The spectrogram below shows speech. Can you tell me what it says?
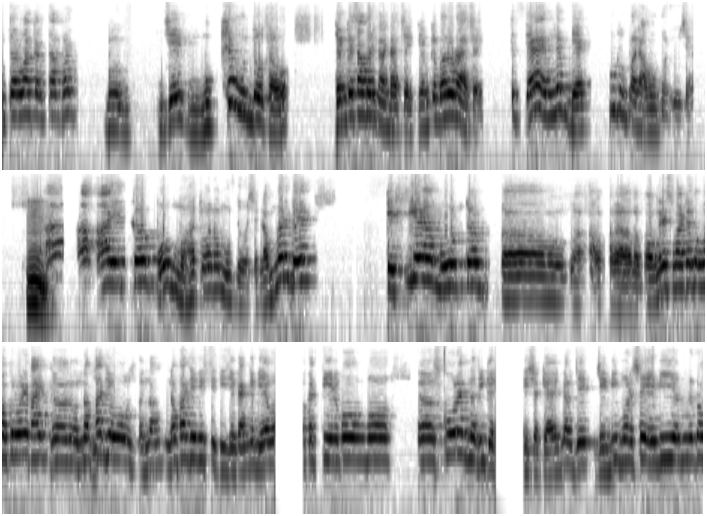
ઉતરવા કરતા પણ જે મુખ્ય મુદ્દો થયો જેમ કે સાબરકાંઠા છે જેમ કે બરોડા છે કે ત્યાં એમને બેકફૂટ ઉપર આવવું પડ્યું છે. આ એક બહુ મહત્વનો મુદ્દો છે. નંબર બે કેટલા વોટ કોંગ્રેસ માટે તો વકરો એ ફાય- નફા જેવો નફા જેવી સ્થિતિ છે કારણ કે બે વખતથી એ લોકો સ્કોર જ નથી કરી શક્યા. એટલે જે જે બી મળશે એ બી એમને તો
